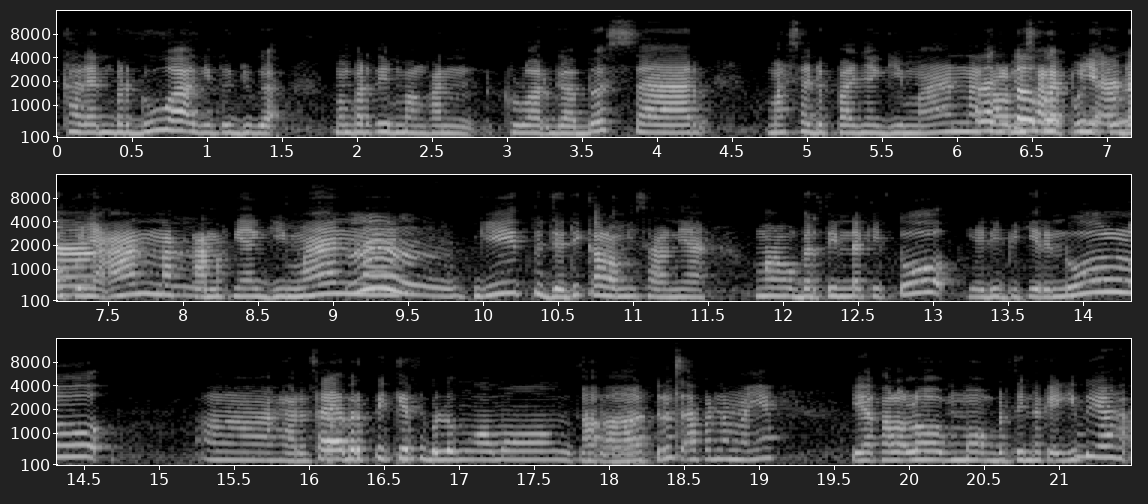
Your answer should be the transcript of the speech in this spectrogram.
kalian berdua gitu juga mempertimbangkan keluarga besar masa depannya gimana kalau misalnya punya punya udah anak. punya anak Hmm. anaknya gimana Hmm. gitu jadi kalau misalnya mau bertindak itu ya dipikirin dulu Eh, harus Kayak berpikir sebelum ngomong gitu. Uh-uh, terus apa namanya? Ya kalau lo mau bertindak kayak gitu ya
